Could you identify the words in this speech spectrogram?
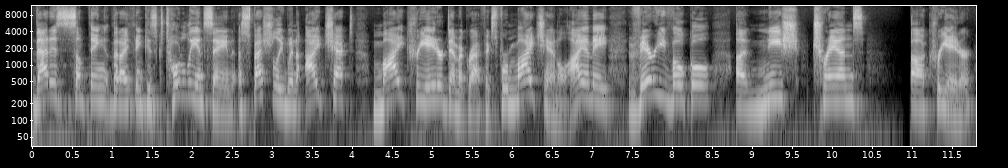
that is something that I think is totally insane, especially when I checked my creator demographics for my channel. I am a very vocal, uh, niche trans uh, creator,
